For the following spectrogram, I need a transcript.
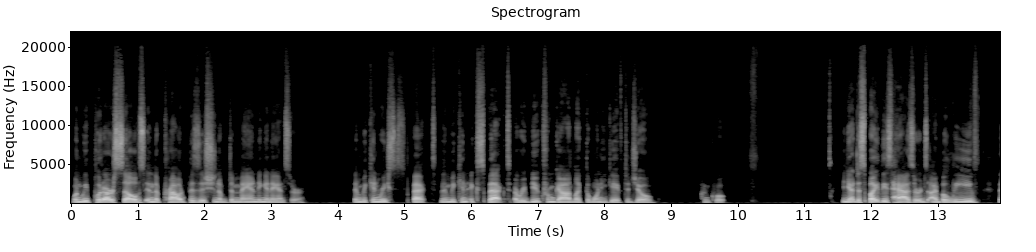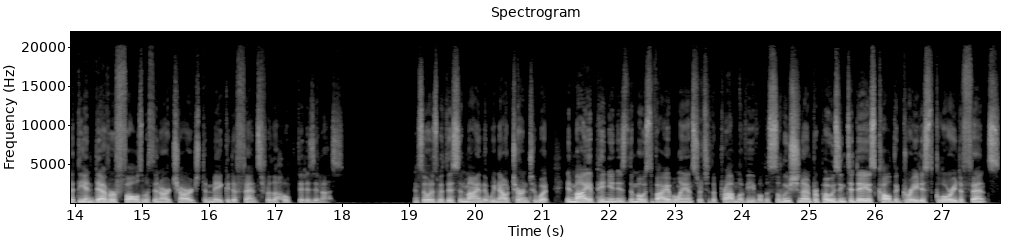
when we put ourselves in the proud position of demanding an answer, then we can respect, then we can expect a rebuke from God like the one he gave to Job. Unquote. And yet, despite these hazards, I believe that the endeavor falls within our charge to make a defense for the hope that is in us. And so it is with this in mind that we now turn to what, in my opinion, is the most viable answer to the problem of evil. The solution I'm proposing today is called the greatest glory defense.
